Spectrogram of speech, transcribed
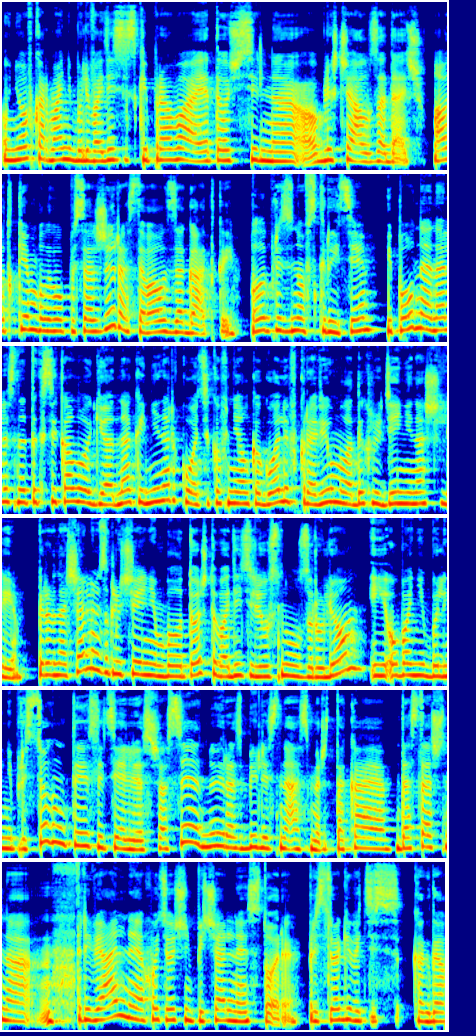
У него в кармане были водительские права, и это очень сильно облегчало задачу. А вот кем был его пассажир, оставалось загадкой. Было произведено вскрытие и полный анализ на токсикологию, однако ни наркотиков, ни алкоголя в крови у молодых людей не нашли. Первоначальным заключением было то, что водитель уснул за рулем, и оба они были не пристегнуты, слетели с шоссе, ну и разбились насмерть. Такая достаточно тривиальная хоть и очень печальная история. Пристегивайтесь, когда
